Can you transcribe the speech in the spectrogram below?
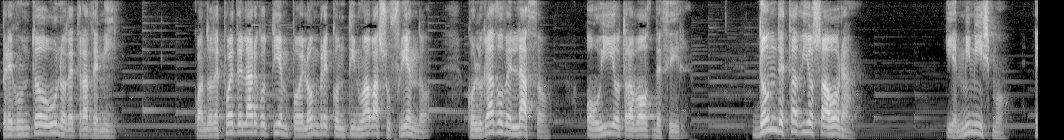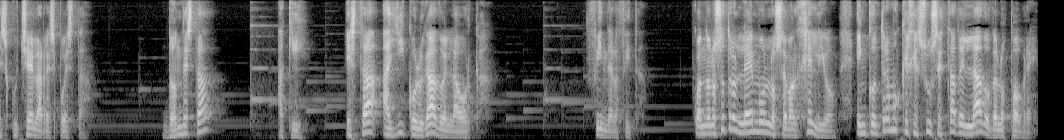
preguntó uno detrás de mí. Cuando después de largo tiempo el hombre continuaba sufriendo, colgado del lazo, oí otra voz decir, ¿Dónde está Dios ahora? Y en mí mismo escuché la respuesta. ¿Dónde está? Aquí. Está allí colgado en la horca. Fin de la cita. Cuando nosotros leemos los Evangelios, encontramos que Jesús está del lado de los pobres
